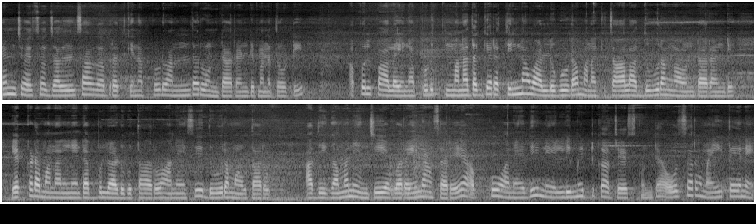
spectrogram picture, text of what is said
ఏం చేసో జల్సాగా బ్రతికినప్పుడు అందరూ ఉంటారండి మనతోటి. అప్పుల పాలైనప్పుడు మన దగ్గర తిన్న వాళ్ళు కూడా మనకి చాలా దూరంగా ఉంటారండి. ఎక్కడ మనల్ని డబ్బులు అడుగుతారో అనేసి దూరం అవుతారు. అది గమనించి ఎవరైనా సరే అప్పు అనేది నేను లిమిట్గా చేసుకుంటే అవసరం అయితేనే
